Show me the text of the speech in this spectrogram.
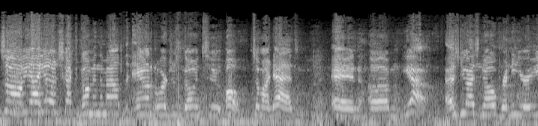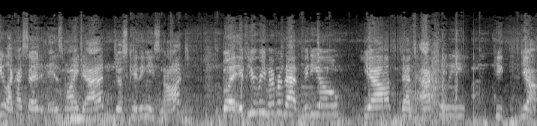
So yeah, you know, just got the gum in the mouth, and we're just going to oh to my dad's, and um yeah, as you guys know, Brendon Urie, like I said, is my dad. Just kidding, he's not. But if you remember that video, yeah, that's actually he. Yeah,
